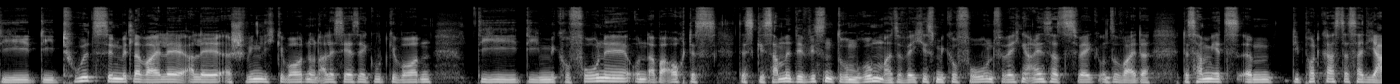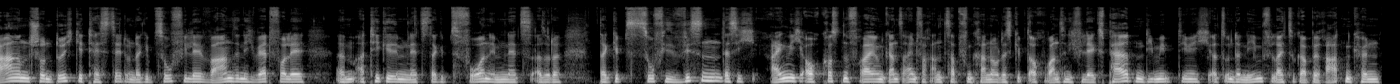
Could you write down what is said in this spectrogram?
Die, die Tools sind mittlerweile alle erschwinglich geworden und alle sehr, sehr gut geworden. Die, die Mikrofone und aber auch das, das gesammelte Wissen drumrum, also welches Mikrofon, für welchen Einsatzzweck und so weiter, das haben jetzt ähm, die Podcaster seit Jahren schon durchgetestet und da gibt es so viele wahnsinnig wertvolle ähm, Artikel im Netz, da gibt es Foren im Netz, also da, da gibt es so viel Wissen, dass ich eigentlich auch kostenfrei und ganz einfach anzapfen kann. Oder es gibt auch wahnsinnig viele Experten, die, die mich als Unternehmen vielleicht sogar beraten können.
